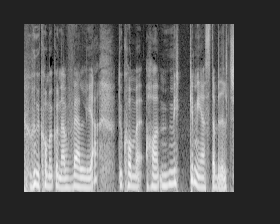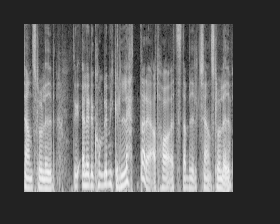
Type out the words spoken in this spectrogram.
Du kommer kunna välja. Du kommer ha mycket mer stabilt känsloliv eller det kommer bli mycket lättare att ha ett stabilt känsloliv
